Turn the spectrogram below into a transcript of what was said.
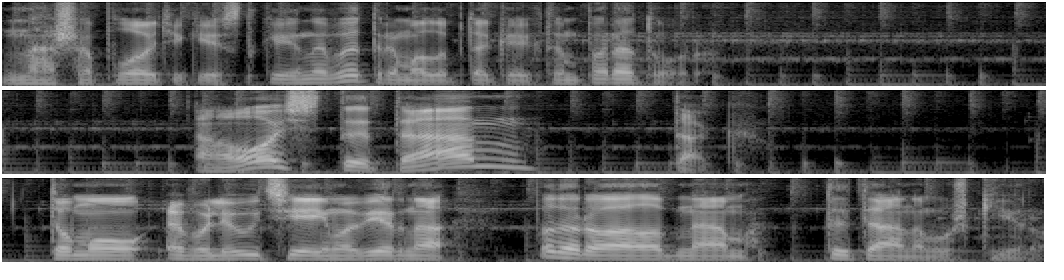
наша плоть і кістки не витримали б таких температур. А ось титан так. Тому еволюція, ймовірно, подарувала б нам титанову шкіру.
